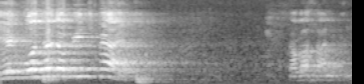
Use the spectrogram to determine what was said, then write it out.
एक वो थे जो बीच में आए थे। सवा साल के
